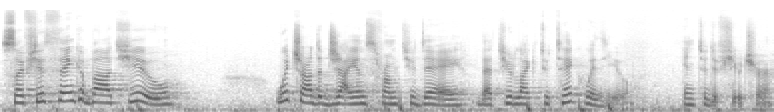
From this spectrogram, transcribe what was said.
So if you think about you, which are the giants from today that you like to take with you into the future?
